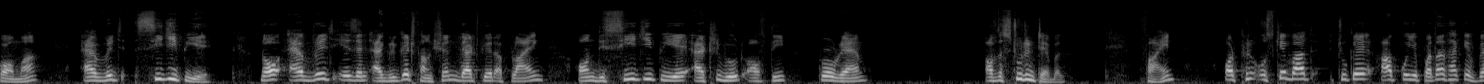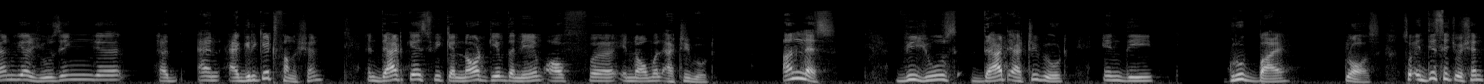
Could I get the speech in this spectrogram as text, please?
comma average C G P A no average is an aggregate function that we are applying on the C G P A attribute of the program of the student table fine اور پھر اس کے بعد چونکہ آپ کو یہ پتا تھا کہ when we are using an aggregate function, in that case we cannot give the name of uh, a normal attribute unless we use that attribute in the group by clause. So in this situation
